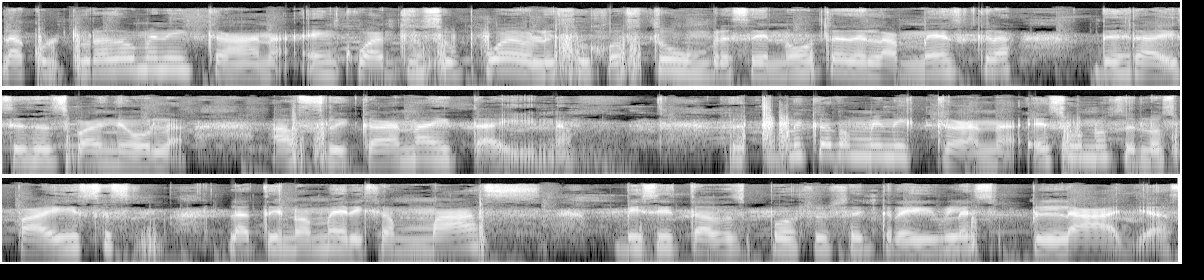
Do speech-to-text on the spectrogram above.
La cultura dominicana, en cuanto a su pueblo y su costumbre, se nutre de la mezcla de raíces española, africana y taína. República Dominicana es uno de los países Latinoamérica más visitados por sus increíbles playas.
